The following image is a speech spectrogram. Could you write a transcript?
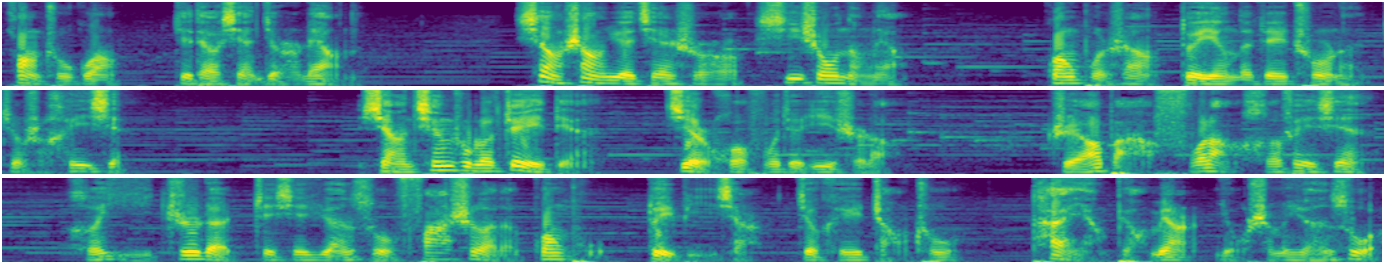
放出光，这条线就是亮的；向上跃迁时候吸收能量，光谱上对应的这处呢就是黑线。想清楚了这一点，基尔霍夫就意识到，只要把弗朗核废线和已知的这些元素发射的光谱对比一下，就可以找出太阳表面有什么元素了。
